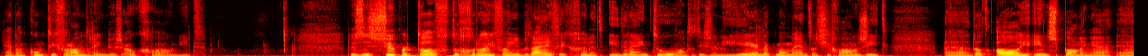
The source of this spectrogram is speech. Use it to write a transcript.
ja, dan komt die verandering dus ook gewoon niet. Dus het is super tof, de groei van je bedrijf. Ik gun het iedereen toe, want het is een heerlijk moment als je gewoon ziet uh, dat al je inspanningen hè,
